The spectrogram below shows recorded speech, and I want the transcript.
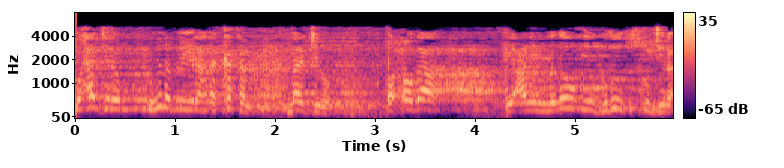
Waxaa jira midab la yidhaahda katam baa jiro oo xoogaa yani madow iyo guduud isku jira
